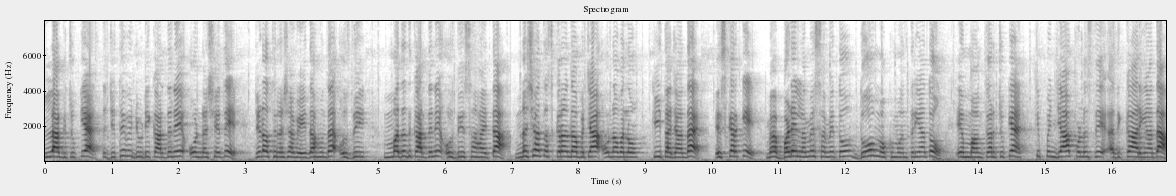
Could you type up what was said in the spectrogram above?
ਲੱਗ ਚੁੱਕਿਆ ਹੈ ਤੇ ਜਿੱਥੇ ਵੀ ਡਿਊਟੀ ਕਰਦੇ ਨੇ ਉਹ ਨਸ਼ੇ ਤੇ ਜਿਹੜਾ ਉੱਥੇ ਨਸ਼ਾ ਵੇਚਦਾ ਹੁੰਦਾ ਹੈ, ਉਸ ਦੀ ਮਦਦ ਕਰਦੇ ਨੇ ਉਸ ਦੀ ਸਹਾਇਤਾ ਨਸ਼ਾ ਤਸਕਰਾਂ ਦਾ ਬਚਾਅ ਉਹਨਾਂ ਵੱਲੋਂ ਕੀਤਾ ਜਾਂਦਾ ਹੈ। ਇਸ ਕਰਕੇ ਮੈਂ ਬੜੇ ਲੰਮੇ ਸਮੇਂ ਤੋਂ ਦੋ ਮੁੱਖ ਮੰਤਰੀਆਂ ਤੋਂ ਇਹ ਮੰਗ ਕਰ ਚੁੱਕਿਆ ਹਾਂ ਕਿ ਪੰਜਾਬ ਪੁਲਿਸ ਦੇ ਅਧਿਕਾਰੀਆਂ ਦਾ,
